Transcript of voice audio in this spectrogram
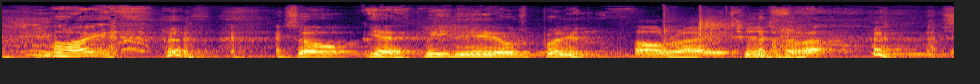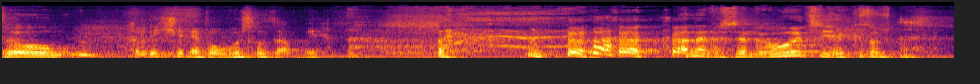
all right. so yeah, meeting the heroes, brilliant. All right. Cheers for that. So At least you never whistled at me. I never said a word to you because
